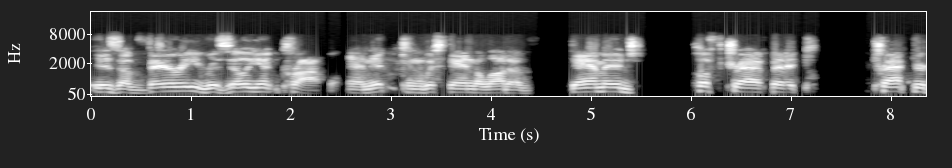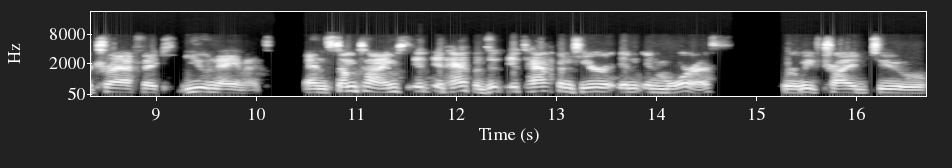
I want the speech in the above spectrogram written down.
is a very resilient crop, and it can withstand a lot of damage, hoof traffic, tractor traffic, you name it. And sometimes it, it happens. It, it's happened here in, in Morris, where we've tried to,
